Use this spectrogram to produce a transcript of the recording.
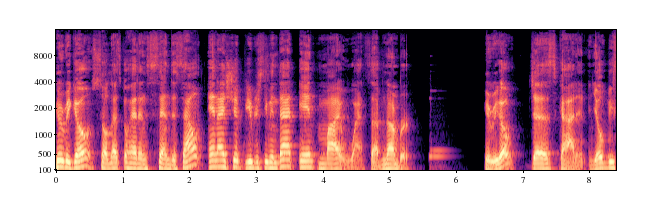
Here we go. So let's go ahead and send this out and I should be receiving that in my WhatsApp number. Here we go. Just got it. And you'll be,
